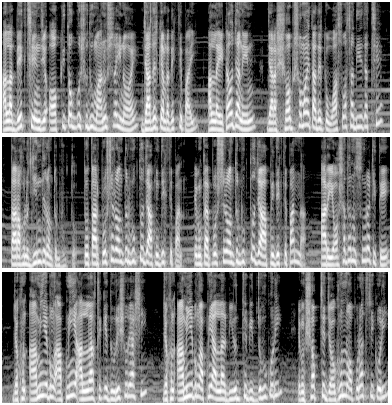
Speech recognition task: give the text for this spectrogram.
আল্লাহ দেখছেন যে অকৃতজ্ঞ শুধু মানুষরাই নয়, যাদেরকে আমরা দেখতে পাই, আল্লাহ এটাও জানেন, যারা সব সময় তাদেরকে ওয়াসওয়াসা দিয়ে যাচ্ছে, তারা হলো জিনদের অন্তর্ভুক্ত। তো তার প্রশ্নের অন্তর্ভুক্ত যা আপনি দেখতে পান, এবং তার প্রশ্নের অন্তর্ভুক্ত যা আপনি দেখতে পান না। আর এই অসাধারণ সুরাটিতে যখন আমি এবং আপনি আল্লাহর থেকে দূরে সরে আসি, যখন আমি এবং আপনি আল্লাহর বিরুদ্ধে বিদ্রোহ করি এবং সবচেয়ে জঘন্য অপরাধটি করি,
